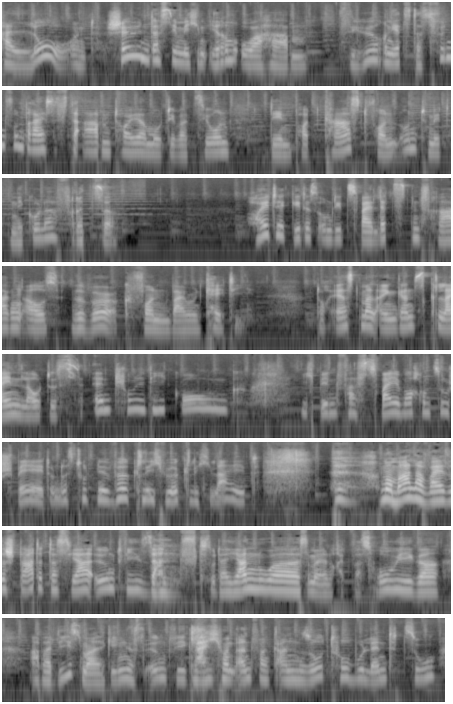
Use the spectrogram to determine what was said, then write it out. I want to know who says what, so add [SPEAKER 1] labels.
[SPEAKER 1] Hallo und schön, dass Sie mich in Ihrem Ohr haben. Sie hören jetzt das 35. Abenteuer Motivation, den Podcast von und mit Nicola Fritze. Heute geht es um die zwei letzten Fragen aus The Work von Byron Katie. Doch erstmal ein ganz kleinlautes Entschuldigung. Ich bin fast zwei Wochen zu spät und es tut mir wirklich, wirklich leid. Normalerweise startet das Jahr irgendwie sanft. So der Januar ist immer ja noch etwas ruhiger, aber diesmal ging es irgendwie gleich von Anfang an so turbulent zu.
